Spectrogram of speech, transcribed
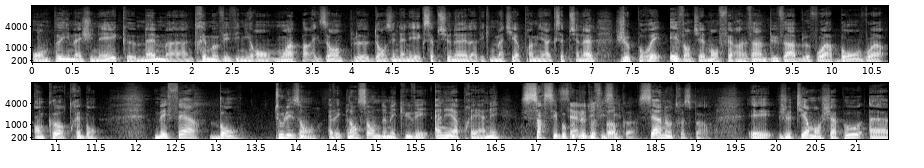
on peut imaginer que même un très mauvais vigneron, moi par exemple, dans une année exceptionnelle avec une matière première exceptionnelle, je pourrais éventuellement faire un vin buvable, voire bon, voire encore très bon. Mais faire bon tous les ans avec l'ensemble de mes cuvées, année après année, ça c'est beaucoup plus difficile. C'est un autre sport. Et je tire mon chapeau à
